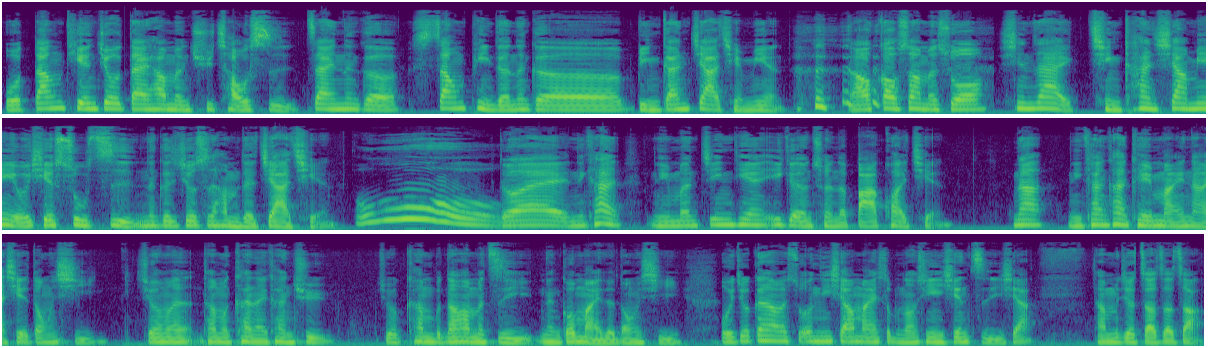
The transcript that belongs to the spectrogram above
我当天就带他们去超市，在那个商品的那个饼干架前面，然后告诉他们说：“现在请看下面有一些数字，那个就是他们的价钱。”哦，对，你看你们今天一个人存了八块钱。那你看看可以买哪些东西？就他们他们看来看去就看不到他们自己能够买的东西。我就跟他们说：“你想买什么东西？你先指一下。”他们就找找找，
